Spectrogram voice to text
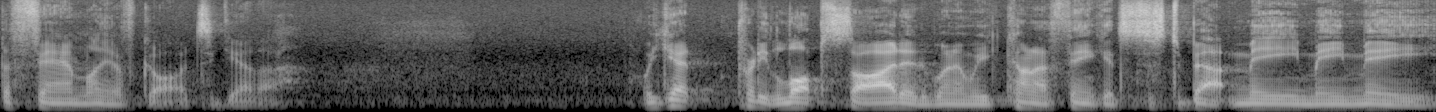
the family of God together. We get pretty lopsided when we kind of think it's just about me, me, me,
